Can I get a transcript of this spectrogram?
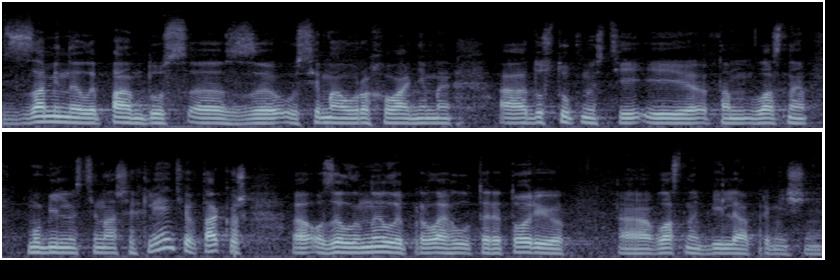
замінили пандус з усіма урахуваннями е, доступності і там власне мобільності наших клієнтів. Також е, озеленили прилеглу територію е, власне біля приміщення.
